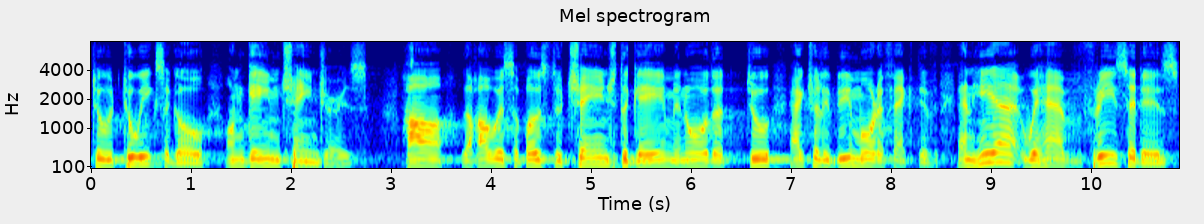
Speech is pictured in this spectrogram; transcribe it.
two, two weeks ago, on game changers how, the, how we're supposed to change the game in order to actually be more effective. And here we have three cities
